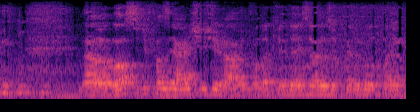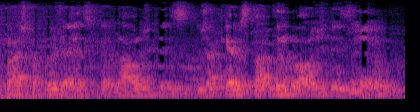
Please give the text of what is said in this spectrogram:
Não, eu gosto de fazer arte geral, então daqui a 10 anos eu quero botar em prática projetos, quero dar aula de desenho, já quero estar dando aula de desenho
